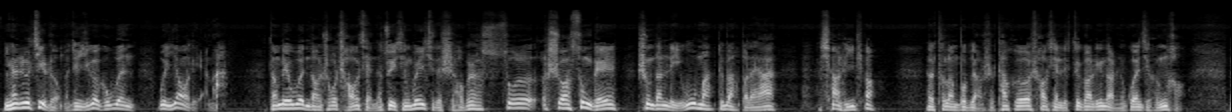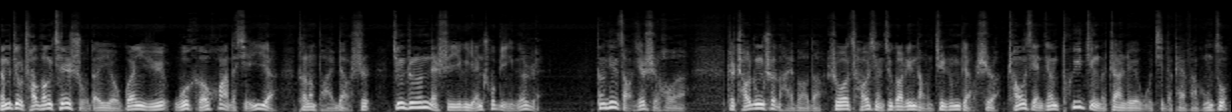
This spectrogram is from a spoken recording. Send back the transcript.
你看这个记者嘛，就一个个问问要点嘛。当被问到说朝鲜的最新危机的时候，不是说说要送给圣诞礼物吗？对吧？把大家吓了一跳。呃，特朗普表示，他和朝鲜最高领导人关系很好。那么，就朝方签署的有关于无核化的协议啊，特朗普还表示，金正恩呢是一个言出必行的人。当天早些时候啊，这朝中社的还报道说，朝鲜最高领导金正恩表示啊，朝鲜将推进了战略武器的开发工作。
